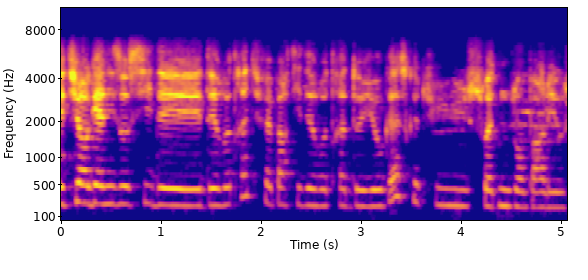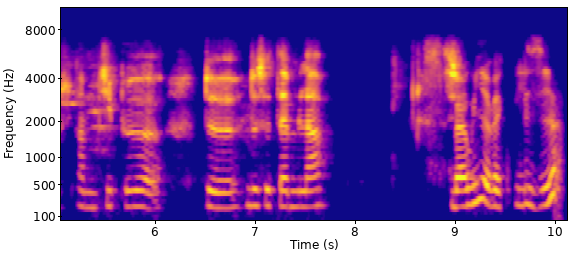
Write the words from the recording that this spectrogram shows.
Et tu organises aussi des, des retraites? Tu fais partie des retraites de yoga? Est-ce que tu souhaites nous en parler un petit peu euh, de, de ce thème-là? Bah oui, avec plaisir,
